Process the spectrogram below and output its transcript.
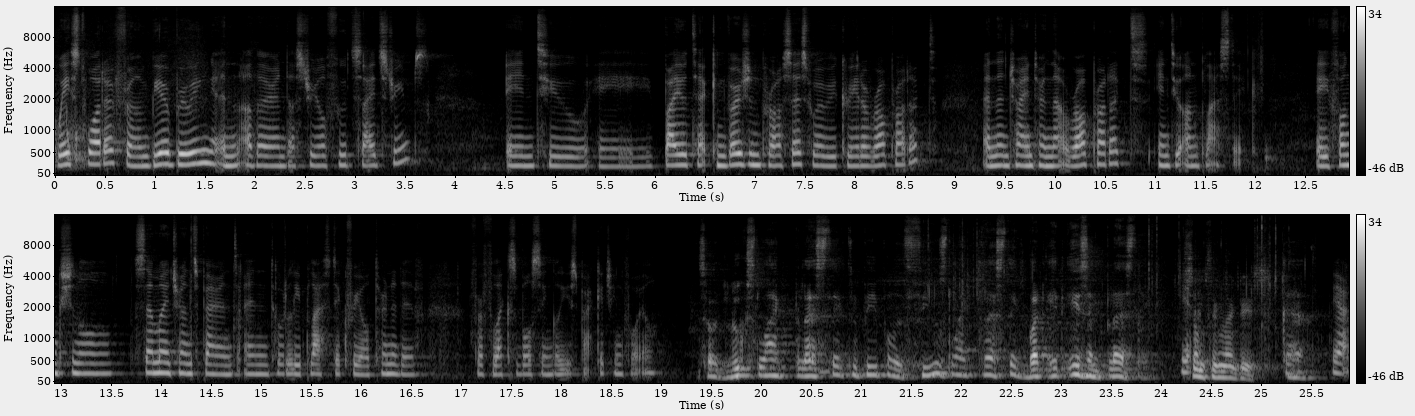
wastewater from beer brewing and other industrial food side streams into a biotech conversion process where we create a raw product and then try and turn that raw product into unplastic, a functional, semi transparent, and totally plastic free alternative for flexible single use packaging foil. So it looks like plastic to people, it feels like plastic, but it isn't plastic. Yeah. Something like this. Good. Yeah,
